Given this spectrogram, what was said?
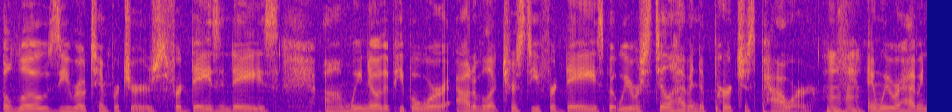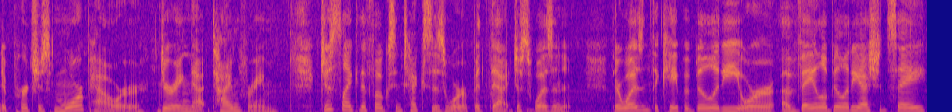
below zero temperatures for days and days. Um, we know that people were out of electricity for days, but we were still having to purchase power, and we were having to purchase more power during that time frame, just like the folks in Texas were. But that just wasn't there wasn't the capability or availability, I should say,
